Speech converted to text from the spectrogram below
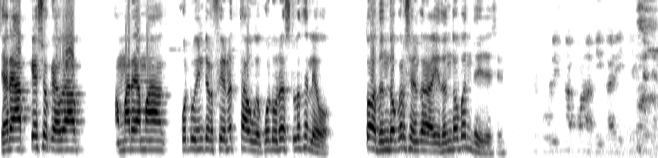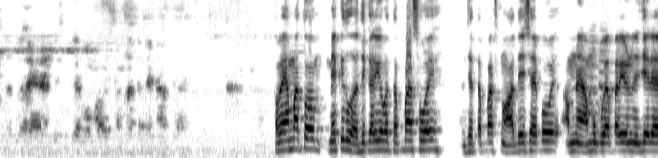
જ્યારે આપ કહેશો કે હવે આ અમારે આમાં ખોટું ઇન્ટરફિયર નથી થવું કે ખોટું રસ નથી લેવો તો આ ધંધો કરશે ને એ ધંધો બંધ થઈ જશે. હવે એમાં તો મેં કીધું અધિકારીઓ તપાસ હોય જે તપાસનો આદેશ આપ્યો હોય અમને અમુક વેપારીઓને જ્યારે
